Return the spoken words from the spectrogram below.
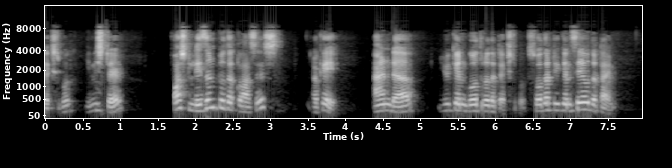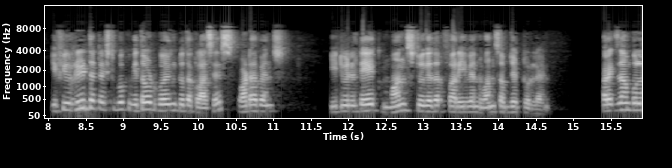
textbook. Instead first listen to the classes okay? And uh, you can go through the textbook so that you can save the time. If you read the textbook without going to the classes what happens? It will take months together for even one subject to learn. For example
